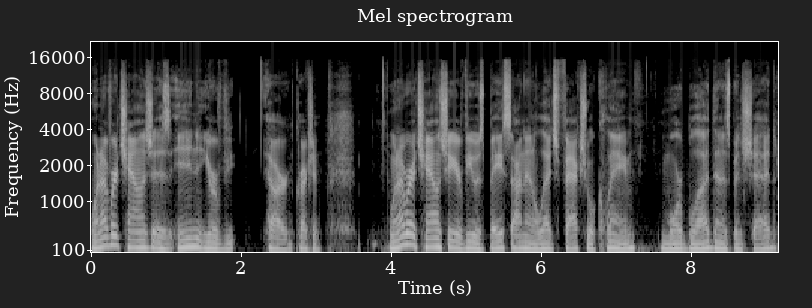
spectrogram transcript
Whenever a challenge is in your view, or correction, whenever a challenge to your view is based on an alleged factual claim, more blood than has been shed,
